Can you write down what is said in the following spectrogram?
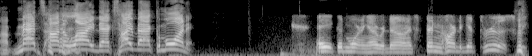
Uh, Matt's on the line next. Hi, Matt. Good morning. Hey, good morning. How we're doing? It's been hard to get through this week.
